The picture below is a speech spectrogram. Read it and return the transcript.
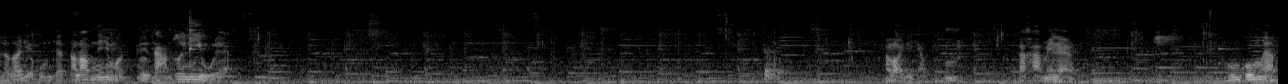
แล้วก็เดี๋ยวผมจะตะล่อมนี่ให้หมดมือสามถ้วยนี่อยู่เลยอร่อยดีครับราคาไม่แรงคุ้มๆครับ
